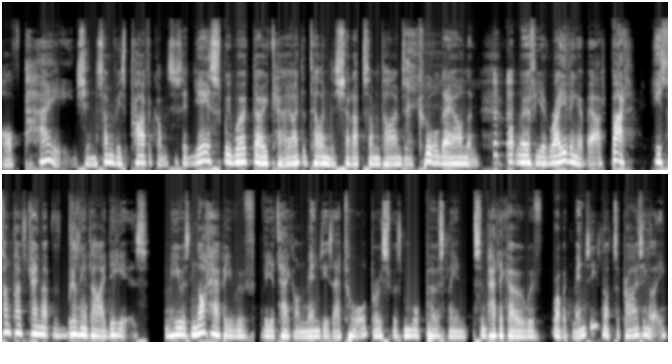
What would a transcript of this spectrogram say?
of Page. In some of his private comments, he said, yes, we worked okay. I had to tell him to shut up sometimes and cool down and what on earth are you raving about? But he sometimes came up with brilliant ideas. He was not happy with the attack on Menzies at all. Bruce was more personally and simpatico with Robert Menzies, not surprisingly.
